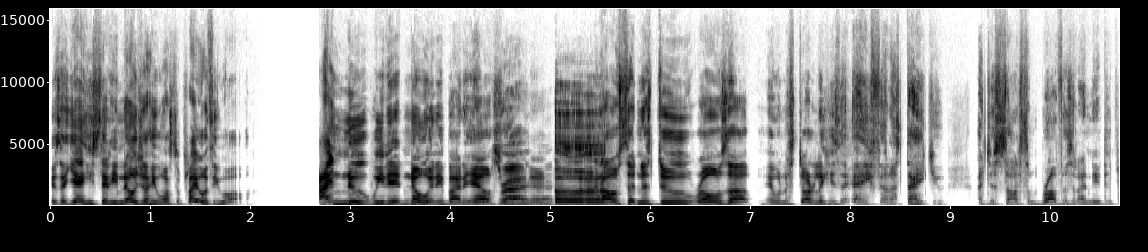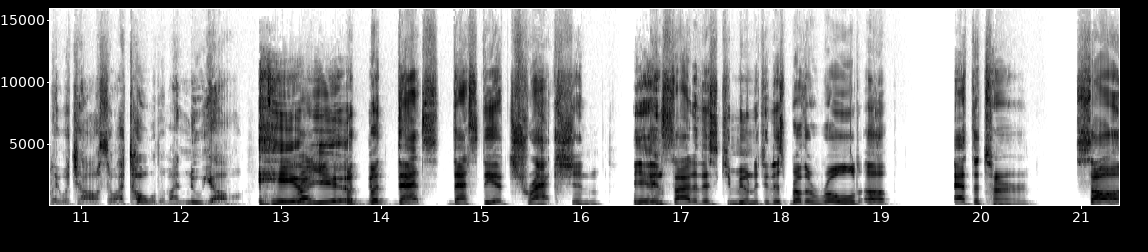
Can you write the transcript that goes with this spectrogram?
He's like, yeah. He said he knows y'all. He wants to play with you all. I knew we didn't know anybody else right, Right, there. right. Uh, And all of a sudden, this dude rolls up, and when it started, league, he's like, "Hey, fellas, thank you. I just saw some brothers, and I needed to play with y'all, so I told them I knew y'all." hell right? yeah, But but that's that's the attraction yeah. inside of this community. This brother rolled up at the turn, saw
